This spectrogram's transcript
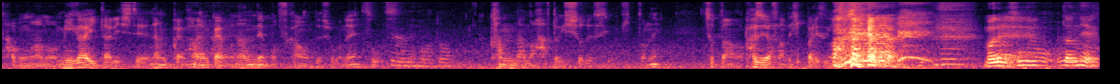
多分あの磨いたりして何回も何回もはいはいはい何年も使うんでしょうね。そうですね。なるほど。カンナの刃と一緒ですよきっとねちょっとあの鍛冶屋さんで引っ張りすぎましたまあでもそういったね、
